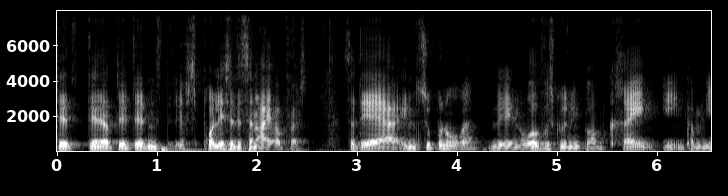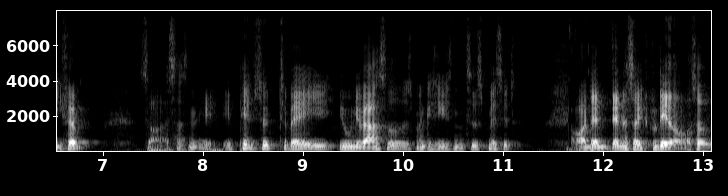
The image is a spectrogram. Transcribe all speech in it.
det, det, det, det, den, jeg prøver at læse det scenarie op først. Så det er en supernova ved en rødforskydning på omkring 1,95. Så altså sådan et, et pænt stykke tilbage i, i universet, hvis man kan sige sådan tidsmæssigt. Og den, den er så eksploderet, og så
